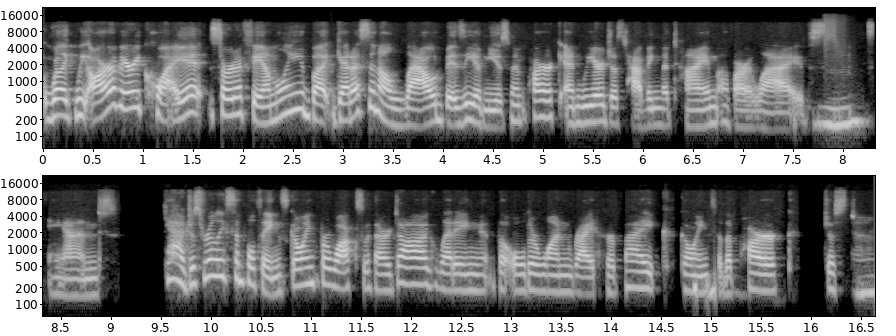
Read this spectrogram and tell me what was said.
we're like we are a very quiet sort of family, but get us in a loud, busy amusement park, and we are just having the time of our lives. Mhm. And yeah, just really simple things: going for walks with our dog, letting the older one ride her bike, going to the park, just Yeah.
